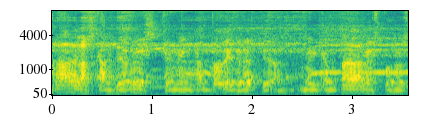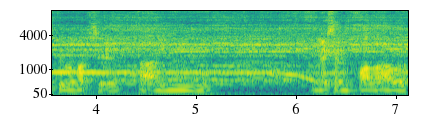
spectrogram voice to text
Otra de las canciones que me encanta de Grecia. Me encantan estos estilos así, tan desenfadados.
